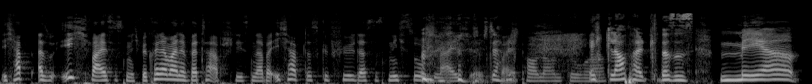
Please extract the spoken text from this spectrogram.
ich habe, also ich weiß es nicht. Wir können ja mal eine Wette abschließen, aber ich habe das Gefühl, dass es nicht so gleich ist bei Paula und Dora. Ich glaube halt, dass es mehr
